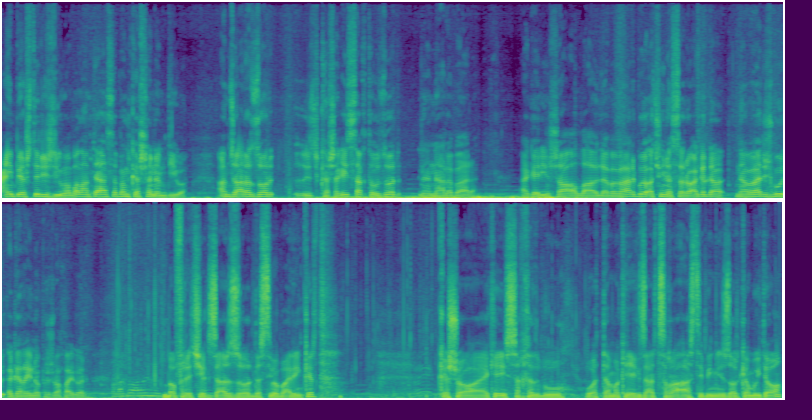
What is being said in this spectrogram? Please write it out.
عین پێشتریش دیومە بەڵام تا ئێستا بەم کەشە نەمدیوە ئەمجارە زۆر کەشەکەی سەختە و زۆر نالەبارە ئەگەر ئینشاءله لە بەبار بوو ئەچینە سەرۆ ئەگەر لە ناواریش بوو ئەگەڕێنەوە پشتبەخوای گەۆر بەفرێک یەکجار زۆر دەستی بە بارین کرد کەشەوەکەی سەخت بوو و تەمەکە یەکجار چڕە ئاستی بینی زۆر کەم بوویتەوە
